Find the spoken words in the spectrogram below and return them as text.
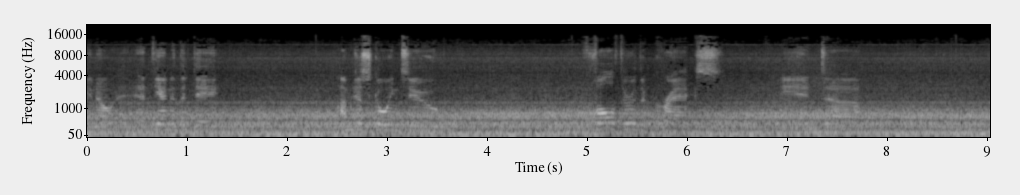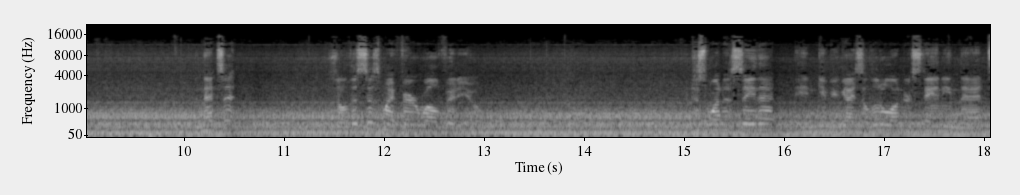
You know, at the end of the day, I'm just going to fall through the cracks and uh, and that's it. So this is my farewell video. Just wanted to say that and give you guys a little understanding that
